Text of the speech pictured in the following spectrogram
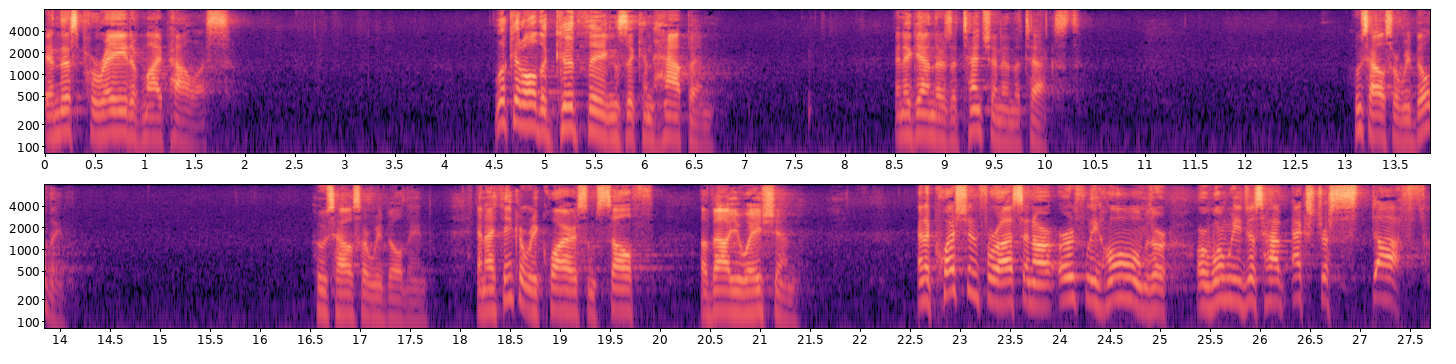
in this parade of my palace. Look at all the good things that can happen. And again, there's a tension in the text. Whose house are we building? Whose house are we building? And I think it requires some self evaluation. And a question for us in our earthly homes or, or when we just have extra stuff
